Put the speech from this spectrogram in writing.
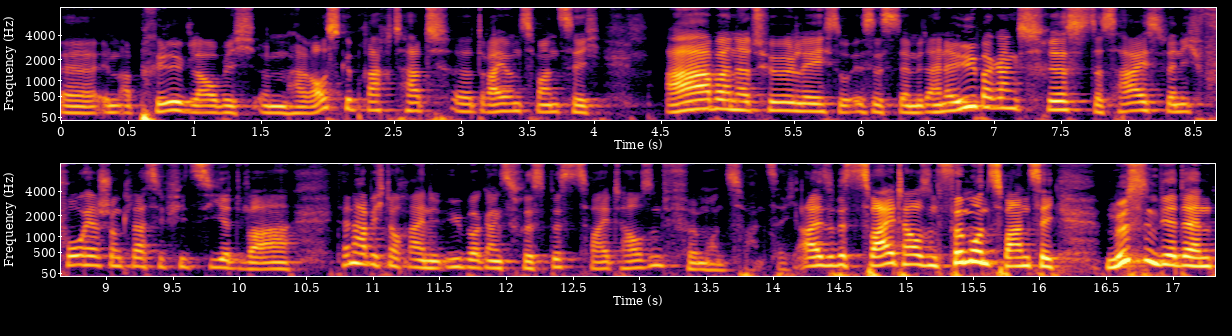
äh, im April, glaube ich, ähm, herausgebracht hat, äh, 23. Aber natürlich, so ist es dann mit einer Übergangsfrist. Das heißt, wenn ich vorher schon klassifiziert war, dann habe ich noch eine Übergangsfrist bis 2025. Also bis 2025 müssen wir dann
